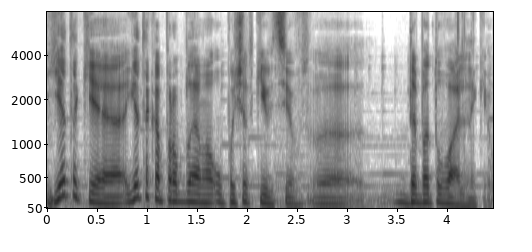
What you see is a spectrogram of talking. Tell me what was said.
є таке, є така проблема у початківців дебатувальників.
